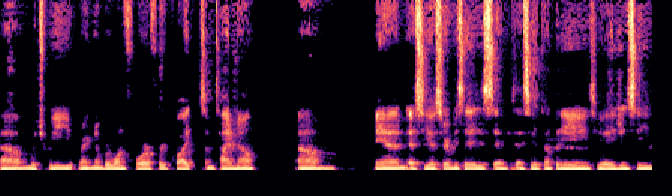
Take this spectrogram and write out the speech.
um, which we rank number one for for quite some time now. Um, and SEO services, SEO company, SEO agency,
